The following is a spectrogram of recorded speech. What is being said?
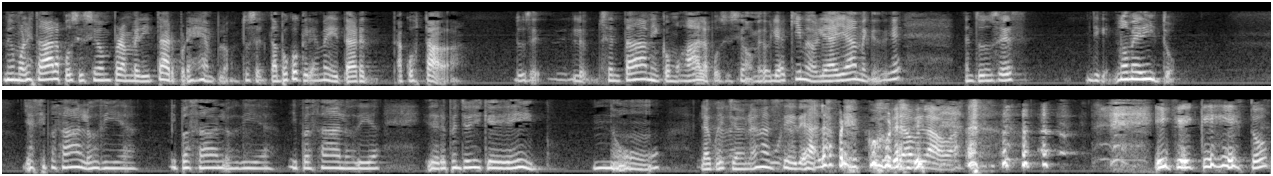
me molestaba la posición para meditar, por ejemplo. Entonces tampoco quería meditar acostada. Entonces, sentada me incomodaba la posición. Me dolía aquí, me dolía allá, me quedé entonces, dije, no medito. Y así pasaban los días, y pasaban los días, y pasaban los días. Y de repente yo dije, hey, no, la cuestión no es así, deja la frescura. hablaba. ¿Y qué, qué es esto?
